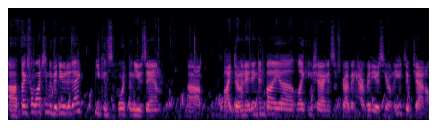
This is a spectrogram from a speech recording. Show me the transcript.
uh, thanks for watching the video today. You can support the museum uh, by donating and by uh, liking, sharing, and subscribing our videos here on the YouTube channel.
